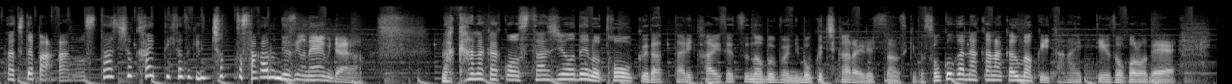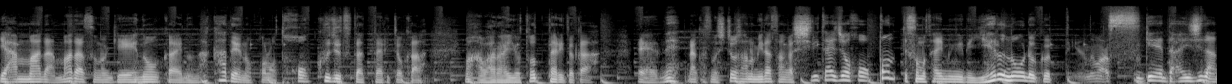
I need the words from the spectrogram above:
ただちょっとやっぱ、あの、スタジオ帰ってきた時にちょっと下がるんですよね、みたいな。なかなかこう、スタジオでのトークだったり解説の部分に僕力入れてたんですけど、そこがなかなかうまくいかないっていうところで、いや、まだまだその芸能界の中でのこのトーク術だったりとか、まあ、笑いを取ったりとか、えー、ね、なんかその視聴者の皆さんが知りたい情報をポンってそのタイミングで言える能力っていうのはすげえ大事だ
